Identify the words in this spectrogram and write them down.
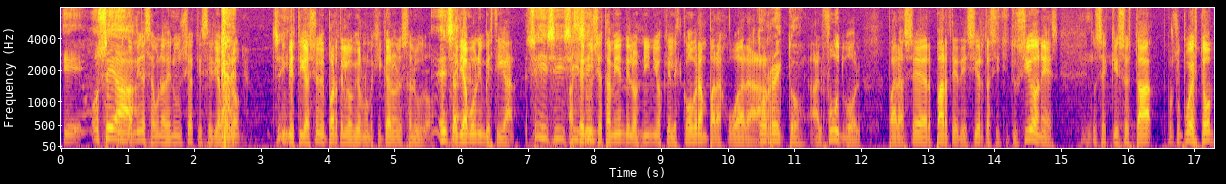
Eh, o sea. también hace algunas denuncias que sería bueno. Investigación de parte del gobierno mexicano, el saludo. Sería bueno investigar. Sí, sí, sí. Hace denuncias también de los niños que les cobran para jugar a, Correcto. al fútbol, para ser parte de ciertas instituciones. Entonces, que eso está, por supuesto,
